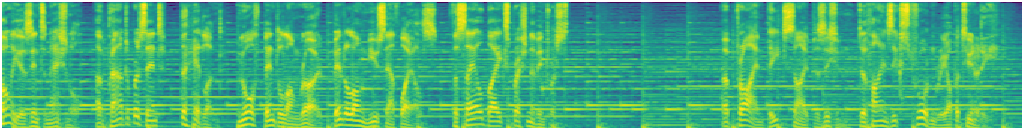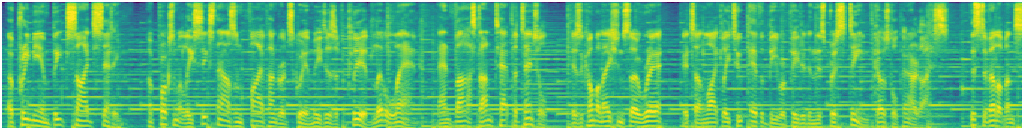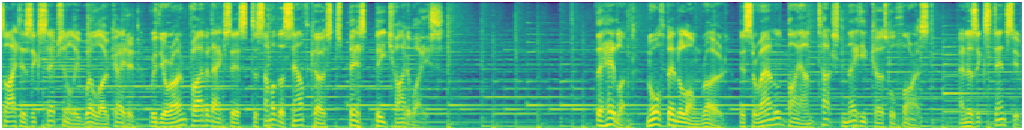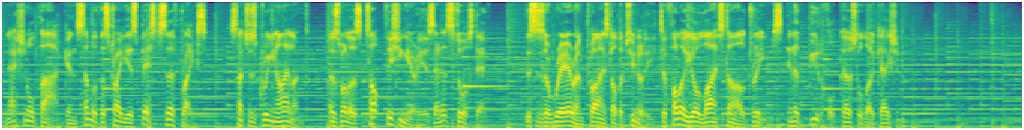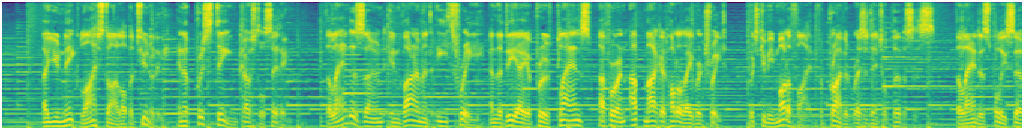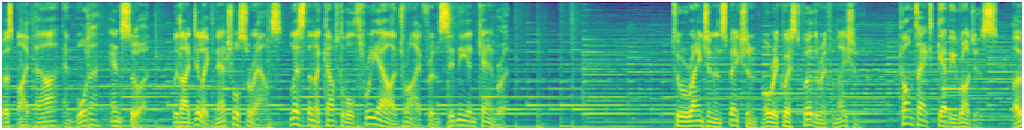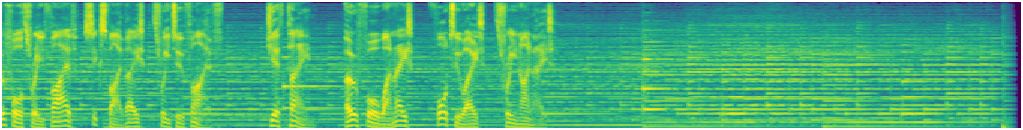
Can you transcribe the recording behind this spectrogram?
Colliers International are proud to present The Headland, North Bendalong Road, Bendalong, New South Wales, for sale by expression of interest. A prime beachside position defines extraordinary opportunity. A premium beachside setting, approximately 6,500 square metres of cleared level land and vast untapped potential is a combination so rare it's unlikely to ever be repeated in this pristine coastal paradise. This development site is exceptionally well located with your own private access to some of the South Coast's best beach hideaways. The headland, North Bendalong Road, is surrounded by untouched native coastal forest and has extensive national park and some of Australia's best surf breaks, such as Green Island, as well as top fishing areas at its doorstep. This is a rare and prized opportunity to follow your lifestyle dreams in a beautiful coastal location a unique lifestyle opportunity in a pristine coastal setting. The land is zoned Environment E3 and the DA approved plans are for an upmarket holiday retreat which can be modified for private residential purposes. The land is fully serviced by power and water and sewer with idyllic natural surrounds less than a comfortable three hour drive from Sydney and Canberra. To arrange an inspection or request further information, contact Gabby Rogers 0435 658 325 Jeff Payne 0418 428 398.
